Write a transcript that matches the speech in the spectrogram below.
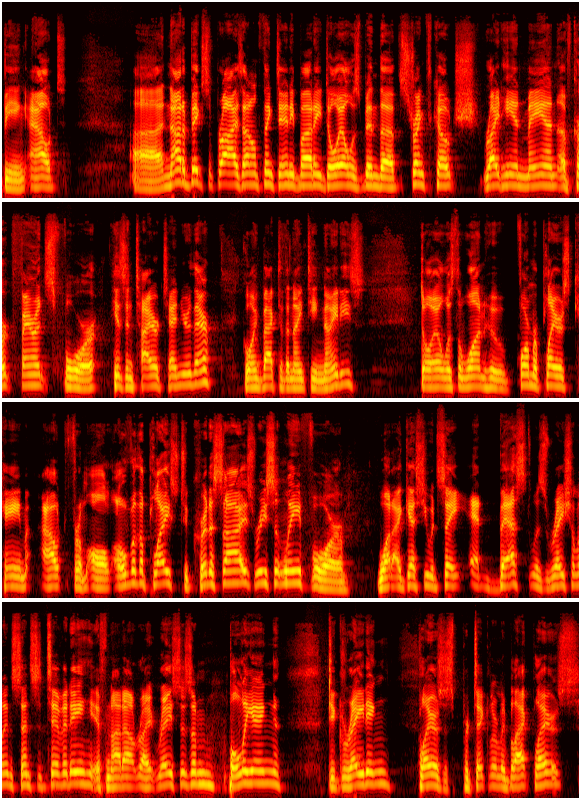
being out. Uh, not a big surprise, I don't think, to anybody. Doyle has been the strength coach, right hand man of Kirk Ferentz for his entire tenure there, going back to the 1990s. Doyle was the one who former players came out from all over the place to criticize recently for what I guess you would say at best was racial insensitivity, if not outright racism, bullying, degrading players, particularly black players.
